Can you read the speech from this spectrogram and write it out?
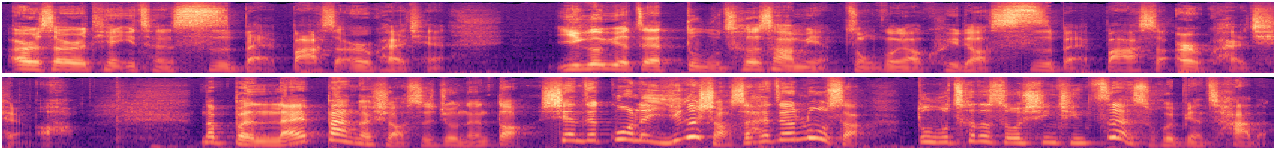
二十二天一乘四百八十二块钱，一个月在堵车上面总共要亏掉四百八十二块钱啊！那本来半个小时就能到，现在过了一个小时还在路上堵车的时候，心情自然是会变差的。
